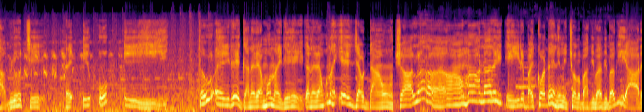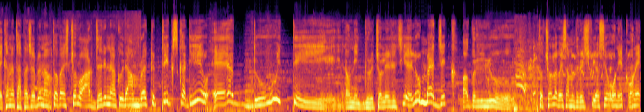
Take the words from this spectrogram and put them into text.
হাগলু হচ্ছে ই, ও, ই। তো এই রে, গানের এমন আই রে, গানের এমন আই এই যাও ডাউন চলো আমার এই রে বাইক কটা এনেমি চলো বাকি বাকি বাকি আর এখানে থাকা যাবে না। তো বেশ চলো, আর দেরি না করে আমরা একটু টিক্স কাটিয়ে এক, দুই, তিন, অনেক দূরে চলে এসেছি। এলো ম্যাজিক আগলু তো চলো বেশ আমাদের রেসিপি আছে অনেক অনেক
